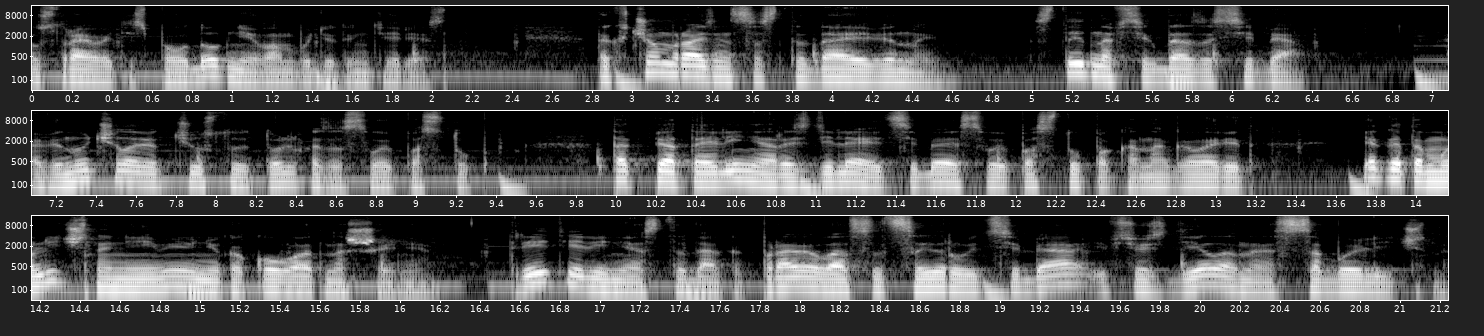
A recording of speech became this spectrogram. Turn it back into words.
устраивайтесь поудобнее, вам будет интересно. Так в чем разница стыда и вины? Стыдно всегда за себя, а вину человек чувствует только за свой поступок. Так пятая линия разделяет себя и свой поступок. Она говорит, я к этому лично не имею никакого отношения. Третья линия стыда, как правило, ассоциирует себя и все сделанное с собой лично.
